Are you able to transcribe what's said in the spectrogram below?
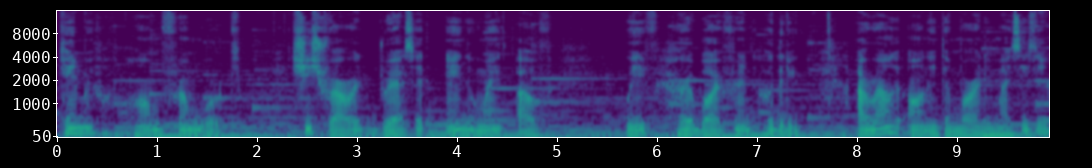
came home from work. She showered, dressed, and went off with her boyfriend Rodrigo. Around on in the morning, my sister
